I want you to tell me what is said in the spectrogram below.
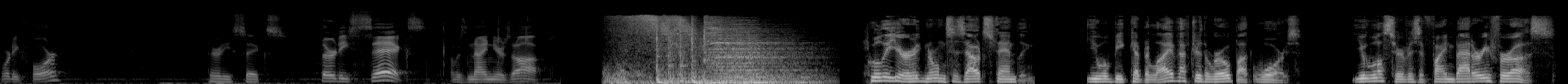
44? 36. 36. I was nine years off. Huli, your ignorance is outstanding. You will be kept alive after the robot wars. You will serve as a fine battery for us,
